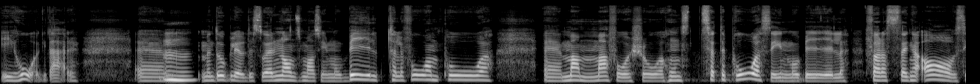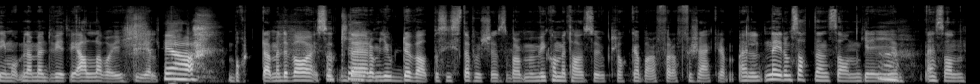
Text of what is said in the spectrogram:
ihåg det här. Eh, Mm. Men då blev det så, är det någon som har sin mobiltelefon på, eh, mamma får så, hon sätter på sin mobil för att stänga av sin mobil, nej men du vet vi alla var ju helt Ja, borta. Men det var så Okej. det de gjorde var att på sista pushen så bara, men vi kommer ta en sugklocka bara för att försäkra. Eller nej, de satte en sån grej, en sån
